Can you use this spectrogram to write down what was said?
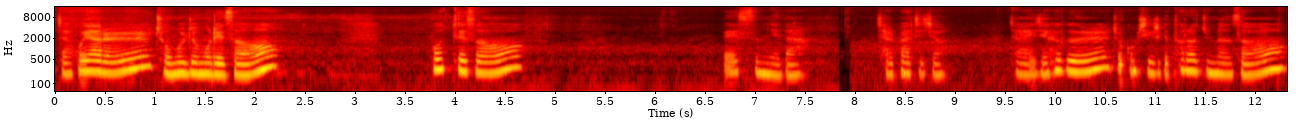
자 호야를 조물조물해서 포트에서 뺐습니다. 잘 빠지죠? 자 이제 흙을 조금씩 이렇게 털어주면서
